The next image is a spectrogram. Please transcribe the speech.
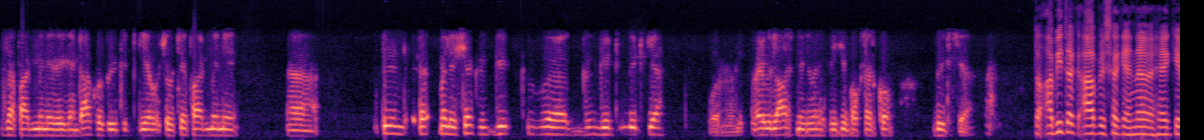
تیسرا فائٹ میں نے ویگنڈا کو بیٹ کیا۔ اور چوتھے فائٹ میں نے ملیشیا کو بیٹ کیا۔ اور لاسٹ میں جو ہے فیجی باکسر کو بیٹ کیا۔ تو ابھی تک آپ اس کا کہنا ہے کہ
